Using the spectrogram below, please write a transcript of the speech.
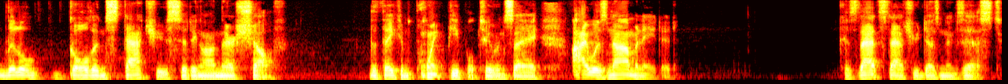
little golden statue sitting on their shelf that they can point people to and say, I was nominated. Because that statue doesn't exist.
